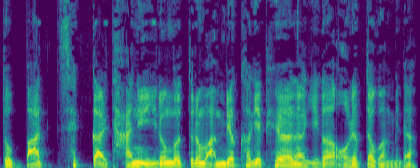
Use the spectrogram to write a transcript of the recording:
또 맛, 색깔, 단위 이런 것들은 완벽하게 표현하기가 어렵다고 합니다.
